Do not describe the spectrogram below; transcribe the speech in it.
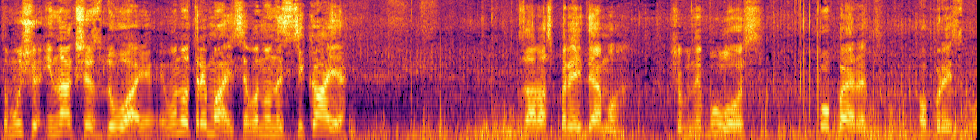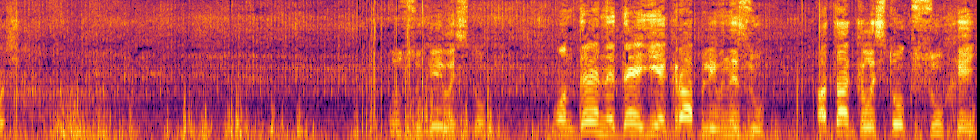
Тому що інакше здуває. І воно тримається, воно не стікає. Зараз перейдемо, щоб не було ось поперед оприскувач. Тут сухий листок. Вон де-не-де є краплі внизу. А так листок сухий.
